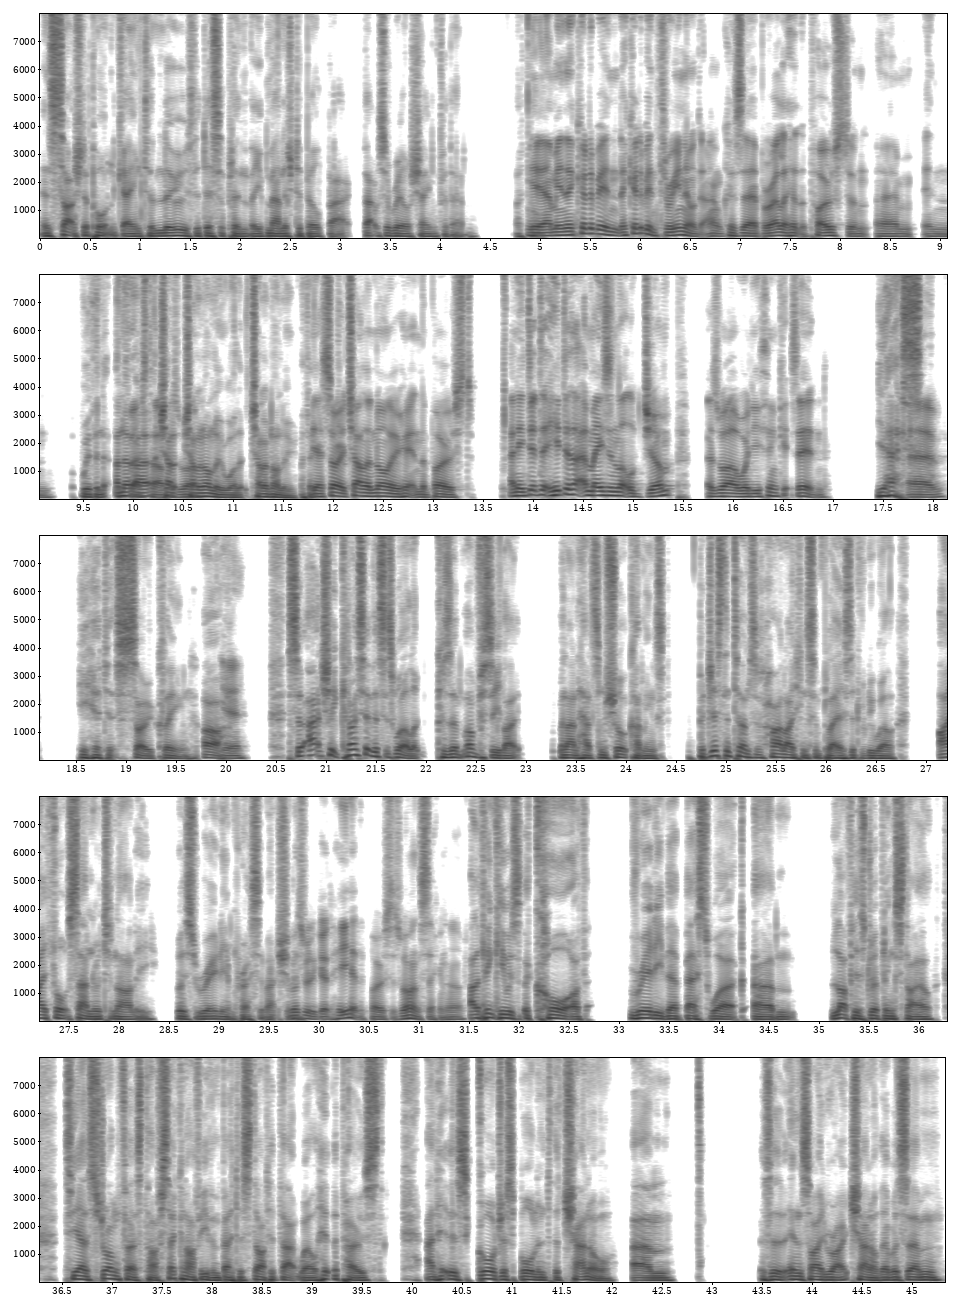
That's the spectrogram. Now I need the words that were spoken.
in such an important game to lose the discipline they've managed to build back. That was a real shame for them. I. Yeah, I mean, they could have been they could have been three 0 down because uh, Barella hit the post and um, in With an, uh, no, First uh, Chal- well. Calhanoglu, well, I think. yeah, sorry, Calhanoglu hitting the post, and he did he did that amazing little jump as well. Where do you think it's in? Yes. Um, he hit it so clean. Oh, yeah, So actually, can I say this as well? Because um, obviously, like Milan had some shortcomings, but just in terms of highlighting some players that did really well, I thought Sandro Tonali was really impressive. it Actually, was really good. He hit the post as well in the second half. and I think he was at the core of really their best work. Um, love his dribbling style. So he had a strong first half. Second half, even better. Started that well, hit the post, and hit this gorgeous ball into the channel. Um, there's an inside right channel. There was um,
